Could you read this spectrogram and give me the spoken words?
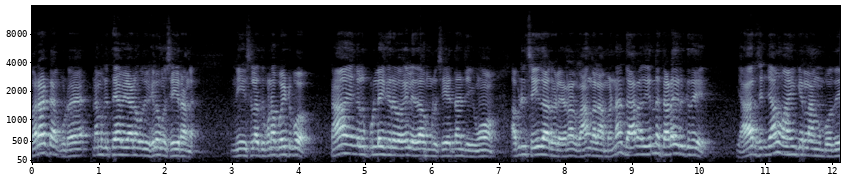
வராட்டா கூட நமக்கு தேவையான உதவிகளை அவங்க செய்கிறாங்க நீ இஸ்லாத்துக்கு கூட போயிட்டு போ. நான் எங்களுக்கு பிள்ளைங்கிற வகையில் ஏதாவது உங்களுக்கு செய்யத்தான் செய்வோம் அப்படின்னு செய்தார்கள். ஏன்னால் வாங்கலாமன்னா தாரா என்ன தடை இருக்குது? யார் செஞ்சாலும் வாங்கிக்கிறலாங்கும் போது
